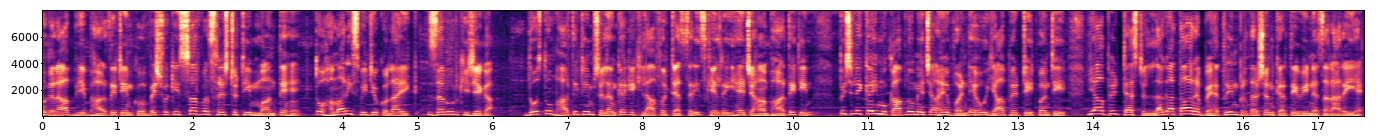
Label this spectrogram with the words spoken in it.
अगर आप भी भारतीय टीम को विश्व की सर्वश्रेष्ठ टीम मानते हैं तो हमारी इस वीडियो को लाइक ज़रूर कीजिएगा। दोस्तों, भारतीय टीम श्रीलंका के खिलाफ टेस्ट सीरीज़ खेल रही है, जहाँ भारतीय टीम पिछले कई मुकाबलों में चाहे वनडे हो या फिर टी या फिर टेस्ट लगातार बेहतरीन प्रदर्शन करती हुई नज़र आ रही है।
